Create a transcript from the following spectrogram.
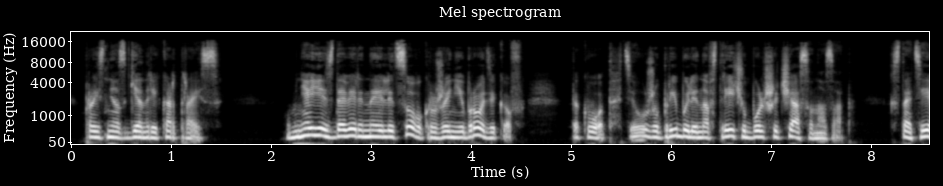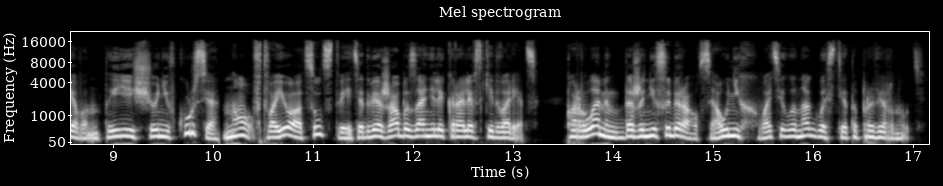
— произнес Генри Картрайс. «У меня есть доверенное лицо в окружении бродиков. Так вот, те уже прибыли навстречу больше часа назад. Кстати, Эван, ты еще не в курсе, но в твое отсутствие эти две жабы заняли королевский дворец. Парламент даже не собирался, а у них хватило наглости это провернуть».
